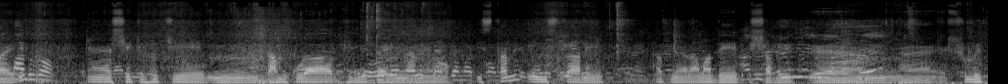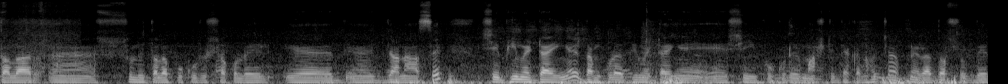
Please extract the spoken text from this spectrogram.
বাইরে। সেটি হচ্ছে দামকুড়া ভিমেটাই নামক স্থানে। এই স্থানে আপনার আমাদের সাবেক সুলিতলার সুলিতলা পুকুর সকলের জানা আছে। সেই ভীমের ডাইংয়ে দামকুড়া ভীমের ডাইংয়ে সেই পুকুরের মাছটি দেখানো হচ্ছে। আপনারা দর্শকদের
